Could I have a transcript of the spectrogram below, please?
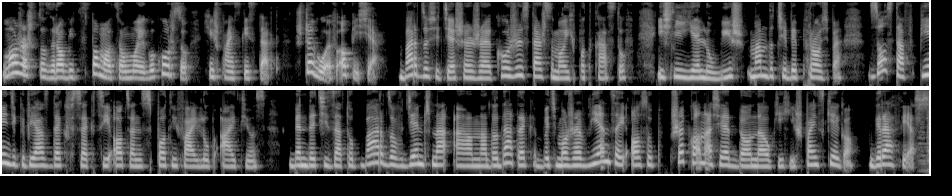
możesz to zrobić z pomocą mojego kursu Hiszpański Start. Szczegóły w opisie. Bardzo się cieszę, że korzystasz z moich podcastów. Jeśli je lubisz, mam do Ciebie prośbę. Zostaw 5 gwiazdek w sekcji ocen Spotify lub iTunes. Będę Ci za to bardzo wdzięczna, a na dodatek być może więcej osób przekona się do nauki hiszpańskiego. Gracias!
